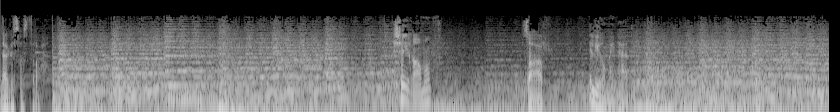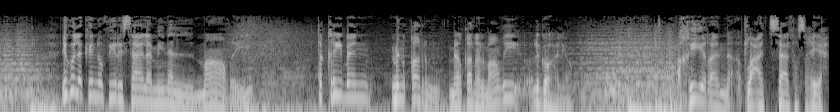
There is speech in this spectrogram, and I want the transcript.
ناقص استراحة شيء غامض صار اليومين هذه. يقول لك إنه في رسالة من الماضي تقريبا من قرن من القرن الماضي لقوها اليوم. أخيرا طلعت سالفة صحيح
